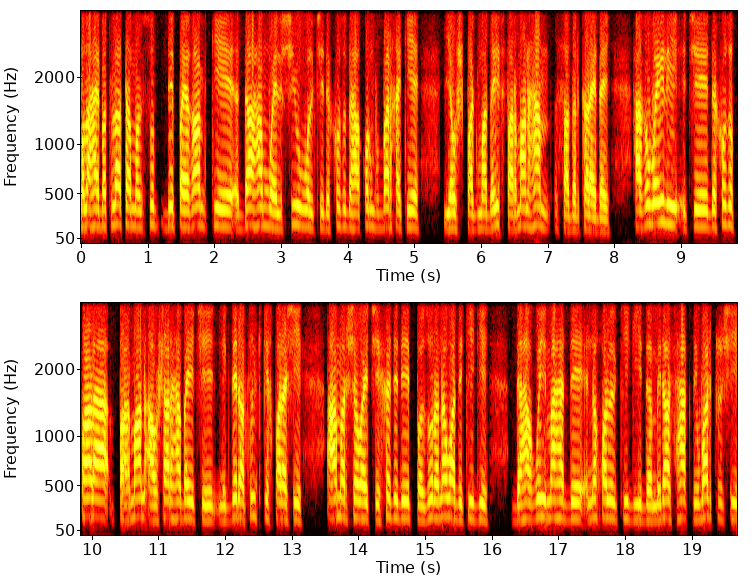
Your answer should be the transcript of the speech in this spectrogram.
ملا هیبت الله ته منسوب د پیغام کې دا هم ویل شوي ول چې د ښځو د حقونو په برخه کې یو شپږ ماده ییز فرمان هم صادر کړی دی. هغه ویلي چې د ښځو په اړه فرمان او شرح به یې چې نږدې راتلونکي کې خپره شي، امر شوی چې ښځې دې په زوره نه واده کېږي، د هغوی مهر دې نه خوړل کېږي، د میراث حق دې ورکړل شي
